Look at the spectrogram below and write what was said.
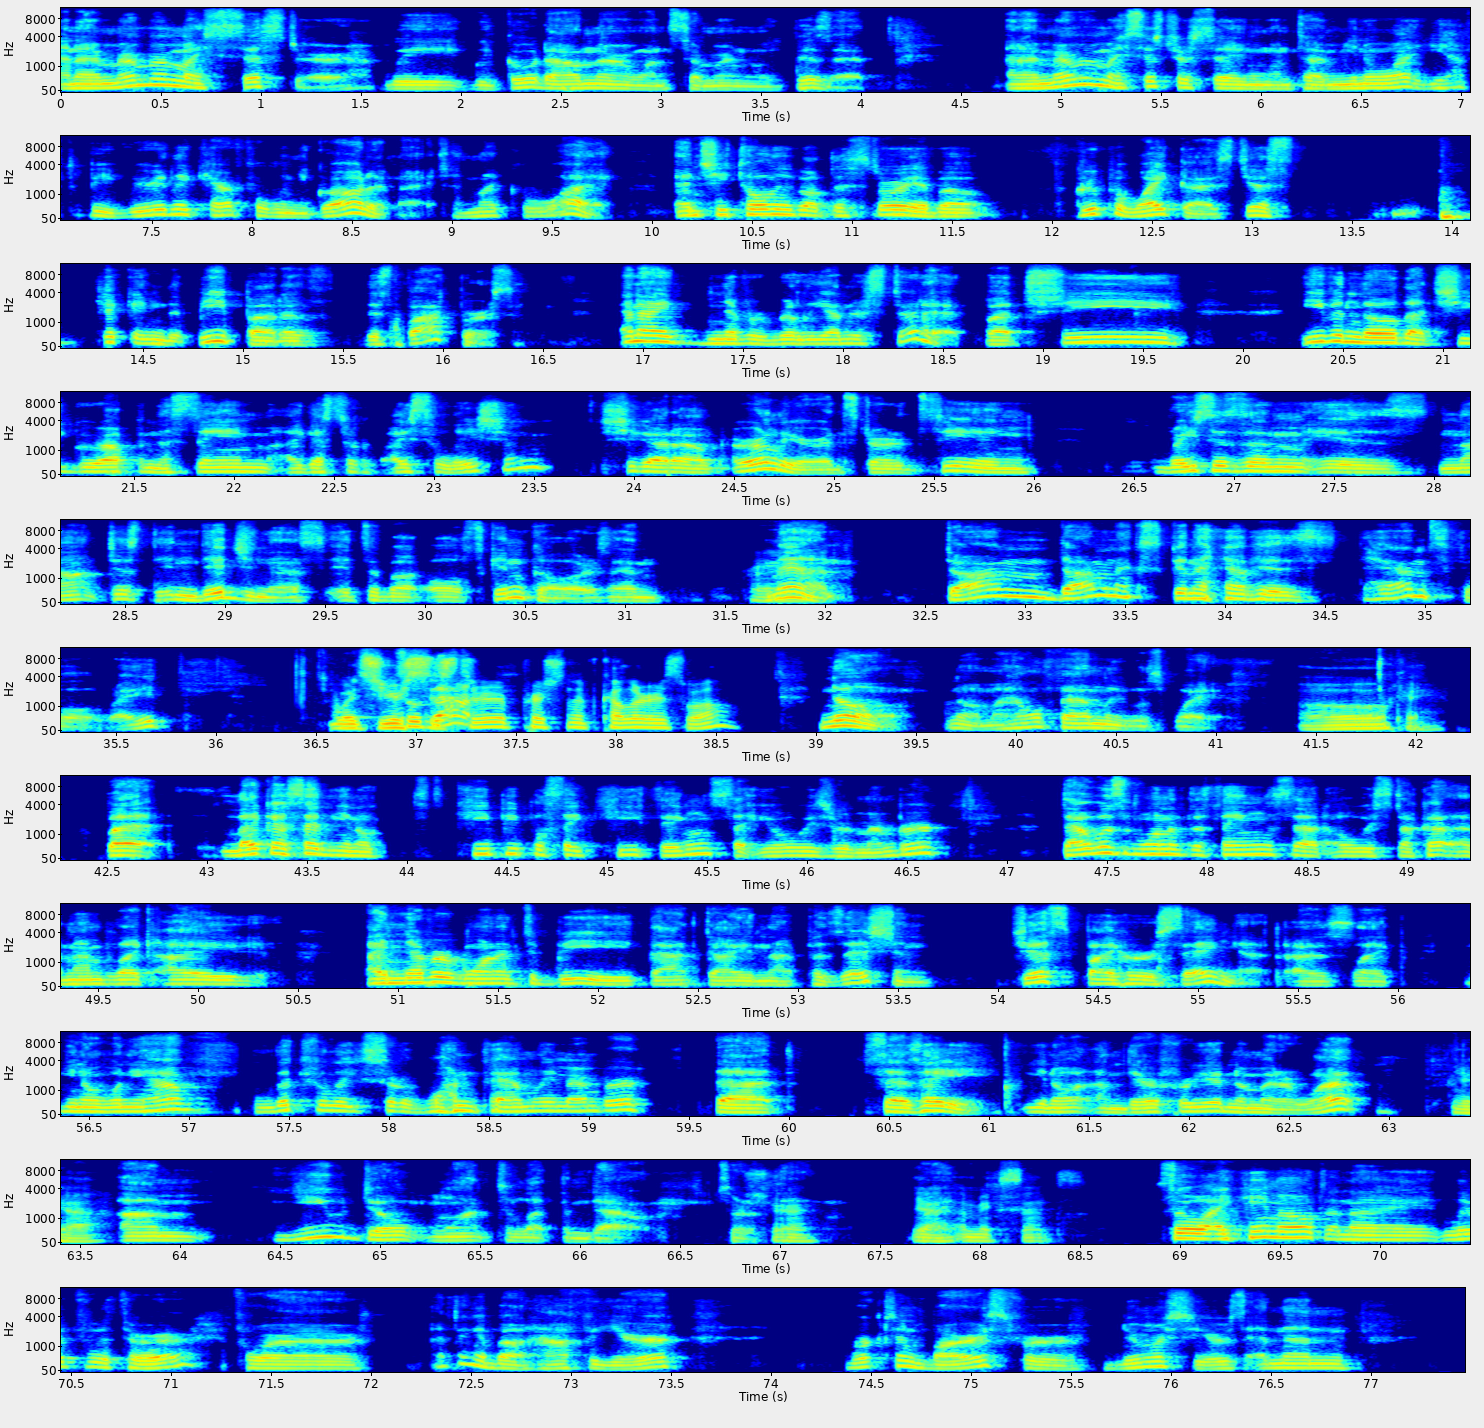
and i remember my sister we we go down there one summer and we visit. And i remember my sister saying one time you know what? You have to be really careful when you go out at night. I'm like why and she told me about this story about a group of white guys just kicking the beep out of this black person. And I never really understood it. But she, even though that she grew up in the same, I guess, sort of isolation, she got out earlier and started seeing racism is not just indigenous, it's about all skin colors. And right. man, Dom Dominic's gonna have his hands full, right? Was your so sister that, a person of color as well? No, no, my whole family was white. Oh, okay. But like I said, you know, key people say key things that you always remember. That was one of the things that always stuck out. And I'm like, I I never wanted to be that guy in that position just by her saying it. I was like, you know, when you have literally sort of one family member that says, hey, you know what, I'm there for you no matter what. Yeah. Um, you don't want to let them down, sort of sure. Thing, yeah, right? that makes sense. So I came out and I lived with her for I think about half a year, worked in bars for numerous years, and then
